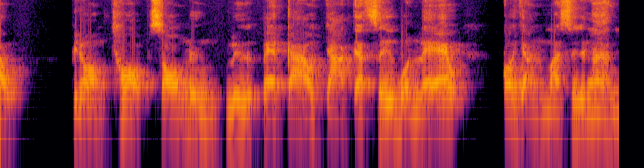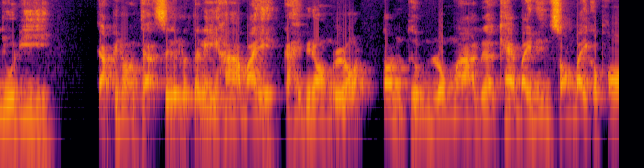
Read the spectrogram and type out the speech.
89พี่น้องชอบ21หรือ89จากจะซื้อบนแล้ว ก็ยังมาซื้อล่างอยู่ดีจากพี่น้องจะซื้อลอตเตอรี่5ใบก็ให้พี่น้องลดต้นทุนลงมาเหลือแค่ใบหนึ่งสองใบก็พอ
